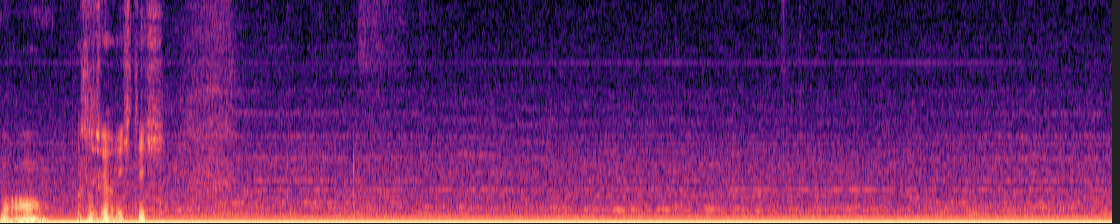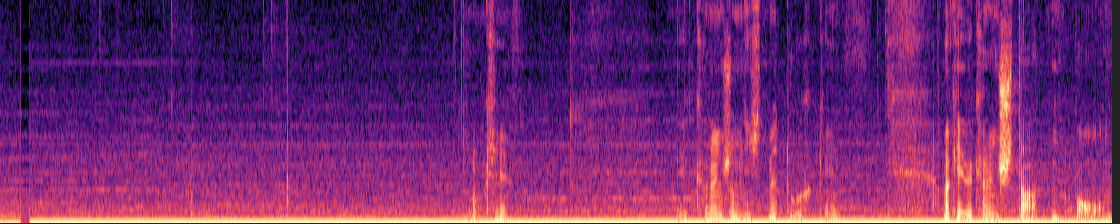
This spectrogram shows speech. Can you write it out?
Wow, das ist ja richtig. Okay. Wir können schon nicht mehr durchgehen. Okay, wir können Staaten bauen.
